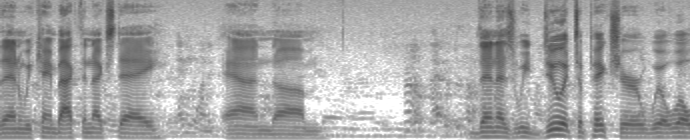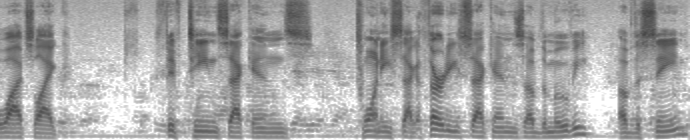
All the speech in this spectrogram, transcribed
then we came back the next day, and um, then as we do it to picture, we'll we'll watch like 15 seconds, 20 seconds, 30 seconds of the movie of the scene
